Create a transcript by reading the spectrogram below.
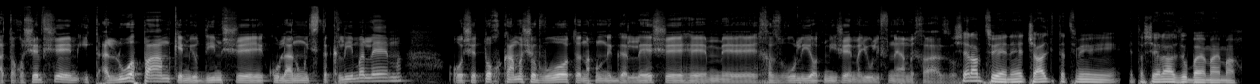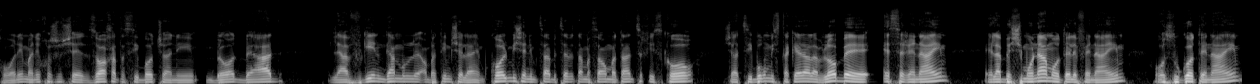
אתה חושב שהם יתעלו הפעם כי הם יודעים שכולנו מסתכלים עליהם? או שתוך כמה שבועות אנחנו נגלה שהם אה, חזרו להיות מי שהם היו לפני המחאה הזאת? שאלה מצוינת, שאלתי את עצמי את השאלה הזו ביומיים האחרונים. אני חושב שזו אחת הסיבות שאני מאוד בעד להפגין גם מול הבתים שלהם. כל מי שנמצא בצוות המשא ומתן צריך לזכור שהציבור מסתכל עליו לא בעשר עיניים, אלא ב-800 אלף עיניים, או זוגות עיניים,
